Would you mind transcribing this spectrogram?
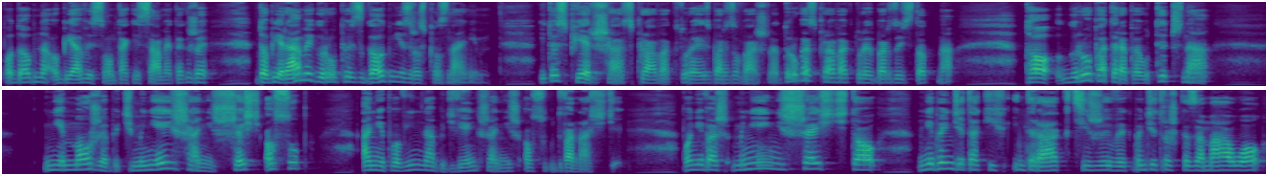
podobne, objawy są takie same. Także dobieramy grupy zgodnie z rozpoznaniem. I to jest pierwsza sprawa, która jest bardzo ważna. Druga sprawa, która jest bardzo istotna, to grupa terapeutyczna nie może być mniejsza niż 6 osób, a nie powinna być większa niż osób 12. Ponieważ mniej niż 6 to nie będzie takich interakcji żywych, będzie troszkę za mało,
